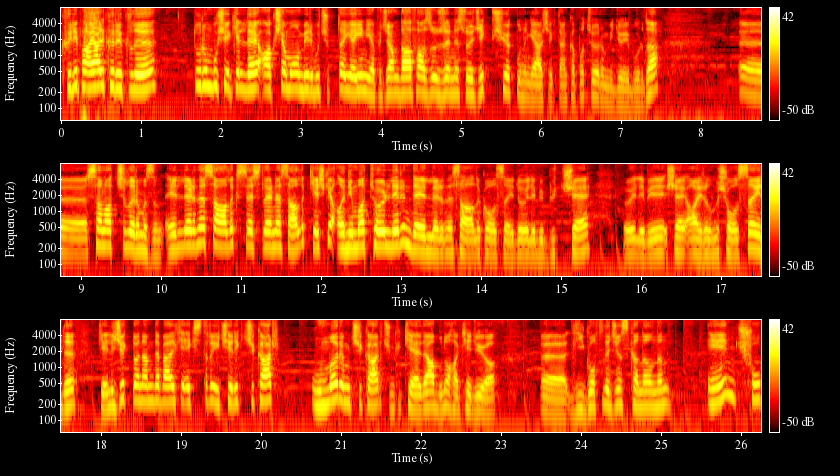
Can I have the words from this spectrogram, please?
Klip hayal kırıklığı. Durum bu şekilde. Akşam 11.30'da yayın yapacağım. Daha fazla üzerine söyleyecek bir şey yok bunun gerçekten. Kapatıyorum videoyu burada. Ee, sanatçılarımızın ellerine sağlık, seslerine sağlık. Keşke animatörlerin de ellerine sağlık olsaydı. Öyle bir bütçe, öyle bir şey ayrılmış olsaydı. Gelecek dönemde belki ekstra içerik çıkar. Umarım çıkar çünkü KDA bunu hak ediyor. Ee, League of Legends kanalının en çok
